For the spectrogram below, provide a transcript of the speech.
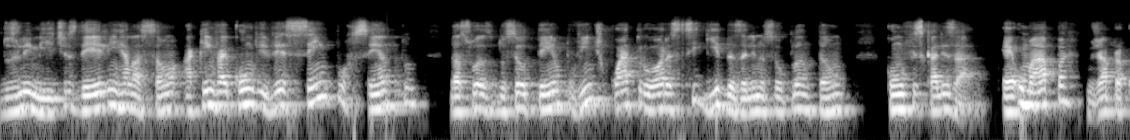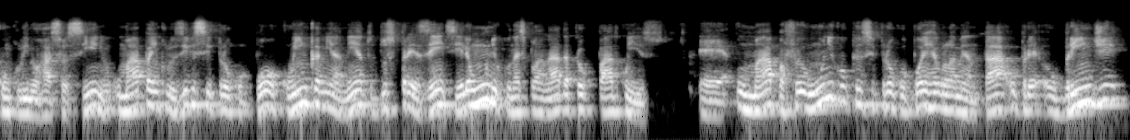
dos limites dele em relação a quem vai conviver 100% das suas, do seu tempo, 24 horas seguidas ali no seu plantão com o fiscalizado. É, o mapa, já para concluir meu raciocínio, o mapa inclusive se preocupou com o encaminhamento dos presentes, ele é o único na esplanada preocupado com isso. É, o mapa foi o único que se preocupou em regulamentar o, pre, o brinde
